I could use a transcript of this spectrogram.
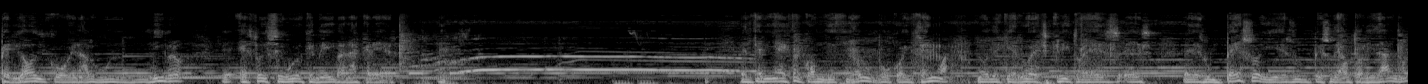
periódico, en algún libro, eh, estoy seguro que me iban a creer. Él tenía esta condición un poco ingenua, ¿no? de que lo escrito es, es, es un peso y es un peso de autoridad. ¿no?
